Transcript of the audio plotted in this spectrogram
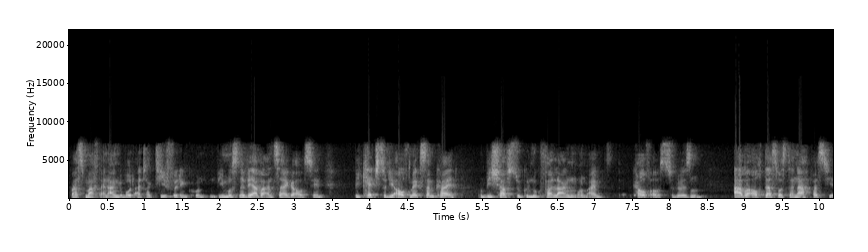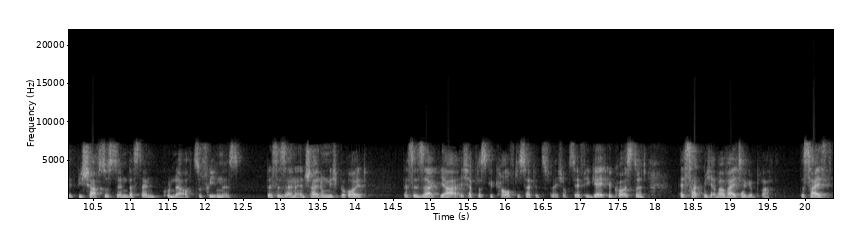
Was macht ein Angebot attraktiv für den Kunden? Wie muss eine Werbeanzeige aussehen? Wie catchst du die Aufmerksamkeit? Und wie schaffst du genug Verlangen, um einen Kauf auszulösen? Aber auch das, was danach passiert. Wie schaffst du es denn, dass dein Kunde auch zufrieden ist? Dass er seine Entscheidung nicht bereut? Dass er sagt, ja, ich habe das gekauft, es hat jetzt vielleicht auch sehr viel Geld gekostet, es hat mich aber weitergebracht. Das heißt,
